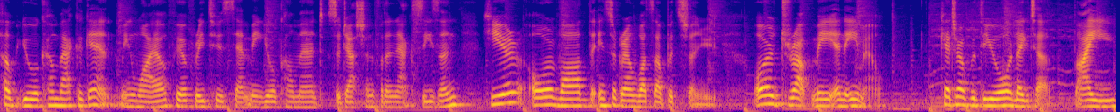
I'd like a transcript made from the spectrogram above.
Hope you will come back again. Meanwhile, feel free to send me your comment, suggestion for the next season here or via the Instagram What's Up with Chengyu, or drop me an email. Catch up with you all later. Bye.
